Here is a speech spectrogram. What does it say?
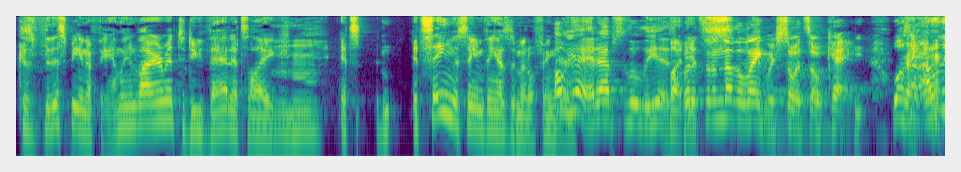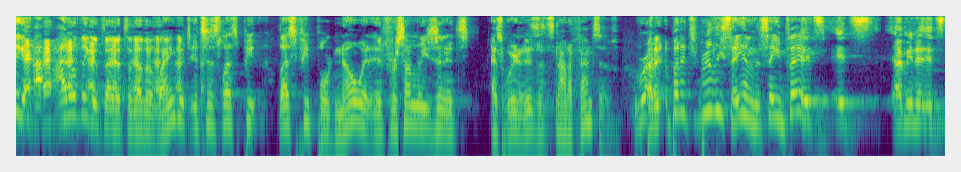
because for this being a family environment to do that, it's like it's it's saying the same thing as the middle finger. Mm-hmm. Oh yeah, it absolutely is. But But, it's, it's- in another language, so it's okay. Well, it's not- I don't think I, I don't think it's that it's another language. It's just less pe- less people know it, and for some reason, it's as weird as it is. It's not offensive, Right. But it, but it's really saying the same thing. It's it's. I mean, it's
